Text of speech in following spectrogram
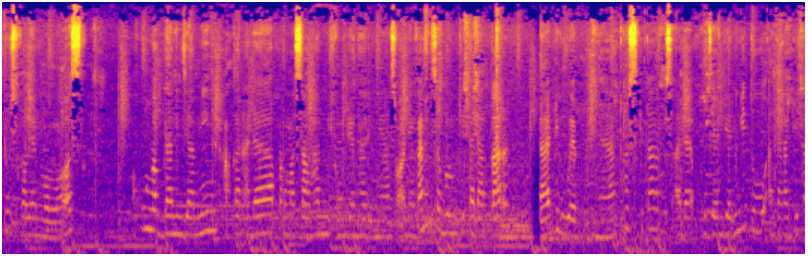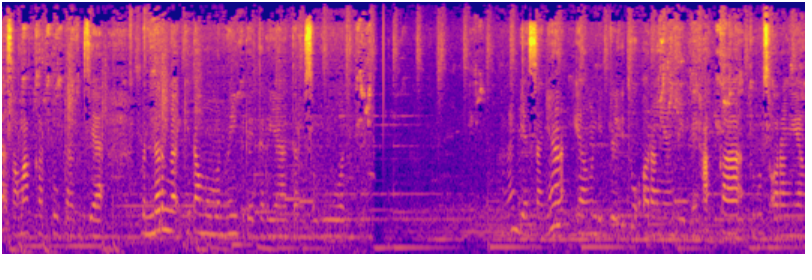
terus kalian lolos aku nggak berani jamin akan ada permasalahan di kemudian harinya. Soalnya kan sebelum kita daftar ya, di webnya terus kita harus ada perjanjian gitu antara kita sama kartu prakerja. Bener nggak kita memenuhi kriteria tersebut? Karena biasanya yang dipilih itu orang yang di PHK terus orang yang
